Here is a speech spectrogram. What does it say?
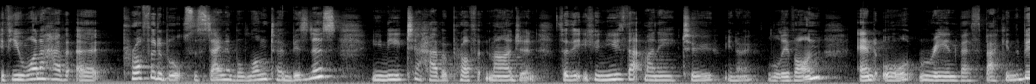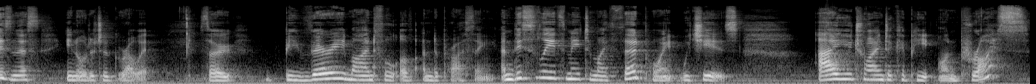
if you want to have a profitable, sustainable long-term business, you need to have a profit margin so that you can use that money to, you know, live on and or reinvest back in the business in order to grow it. So be very mindful of underpricing. And this leads me to my third point, which is are you trying to compete on price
